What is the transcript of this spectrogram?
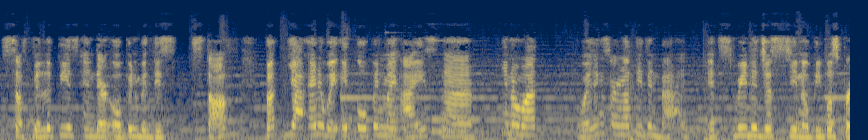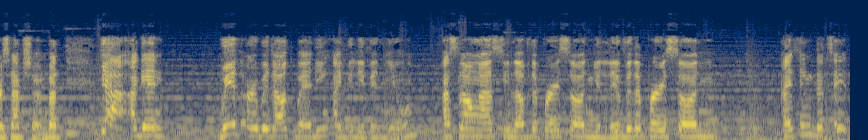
sa Philippines and they're open with this stuff. But yeah anyway it opened my eyes na you know what weddings are not even bad it's really just you know people's perception but yeah again with or without wedding I believe in you as long as you love the person, you live with the person, I think that's it.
